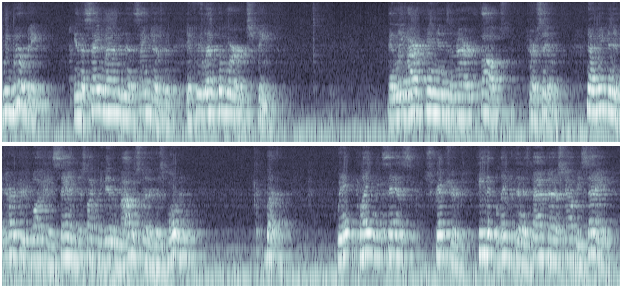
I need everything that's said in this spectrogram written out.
We will be in the same mind and in the same judgment if we let the Word speak and leave our opinions and our thoughts to ourselves. Now, we can interpret what is said just like we did in Bible study this morning, but when it plainly says, Scriptures, he that believeth and is baptized shall be saved,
